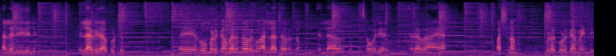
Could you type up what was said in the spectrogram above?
നല്ല രീതിയിൽ എല്ലാവിധ ഫുഡും റൂം എടുക്കാൻ വരുന്നവർക്കും അല്ലാത്തവർക്കും എല്ലാവർക്കും സൗകര്യപരമായ ഭക്ഷണം ഇവിടെ കൊടുക്കാൻ വേണ്ടി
